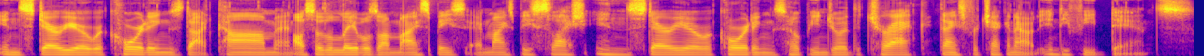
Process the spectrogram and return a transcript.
instereorecordings.com and also the labels on MySpace at MySpace slash In Stereo Recordings. Hope you enjoyed the track. Thanks for checking out IndieFeed Dance.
